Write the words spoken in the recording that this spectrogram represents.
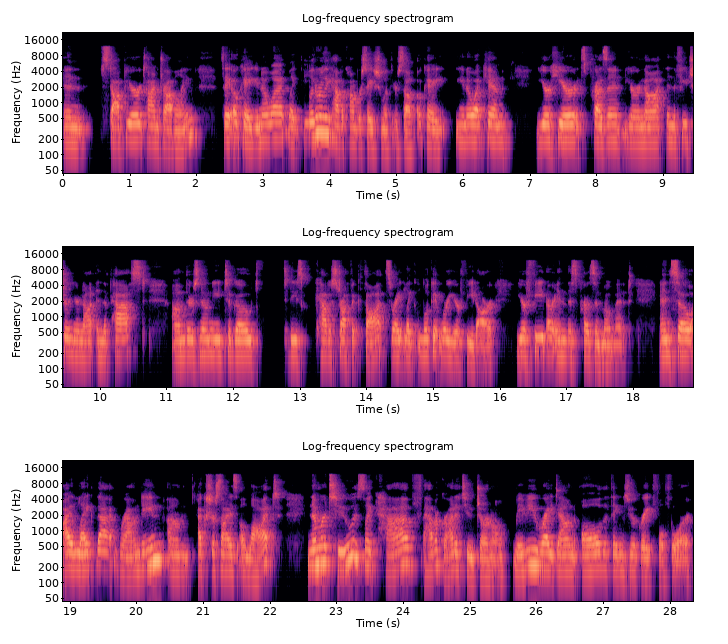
and stop your time traveling. Say, okay, you know what? Like, literally have a conversation with yourself. Okay, you know what, Kim? You're here, it's present. You're not in the future, you're not in the past. Um, there's no need to go to these catastrophic thoughts, right? Like, look at where your feet are. Your feet are in this present moment. And so I like that grounding um, exercise a lot. Number two is like have have a gratitude journal. Maybe you write down all the things you're grateful for.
